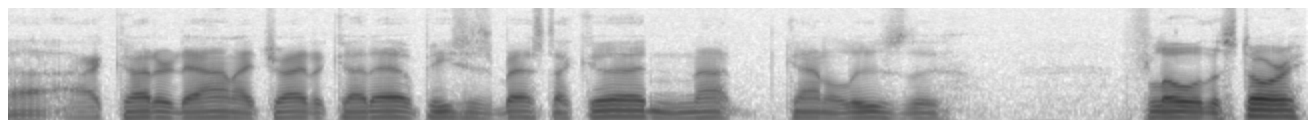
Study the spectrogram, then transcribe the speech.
uh, I cut her down. I tried to cut out pieces best I could and not kind of lose the flow of the story.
